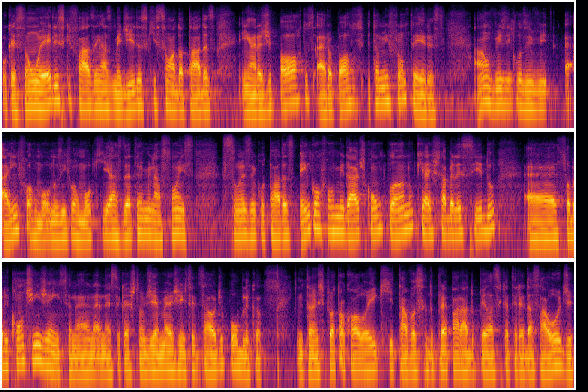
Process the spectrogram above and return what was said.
Porque são eles que fazem as medidas que são adotadas em áreas de portos, aeroportos e também fronteiras. A Anvisa, inclusive, a informou, nos informou que as determinações são executadas em conformidade com o plano que é estabelecido é, sobre contingência, né, né, nessa questão de emergência de saúde pública. Então, esse protocolo aí que estava sendo preparado pela Secretaria da Saúde,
